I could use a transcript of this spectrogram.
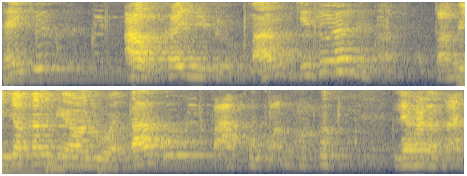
થઈ ગયું? આવ કહી દીધું. મારું કીધું હે ને? તો બીજો કનું કહેવાનું હોય? પાકું? પાકું પાકું. લેવડો તા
